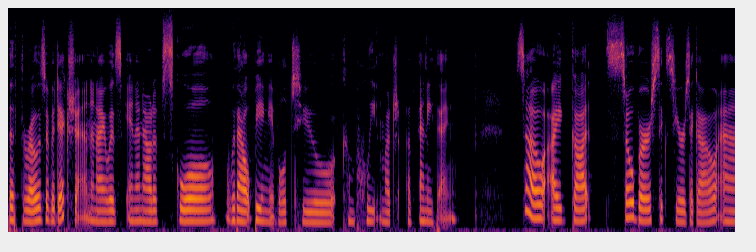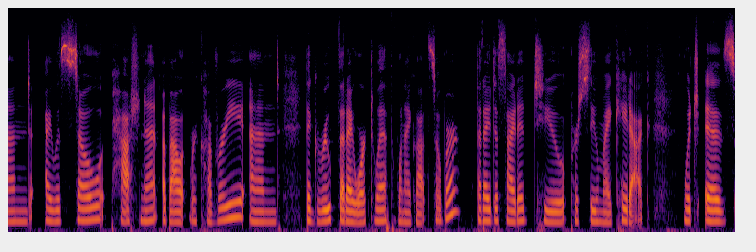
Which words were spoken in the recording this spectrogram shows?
the throes of addiction, and I was in and out of school without being able to complete much of anything. So I got sober six years ago, and I was so passionate about recovery and the group that I worked with when I got sober that I decided to pursue my CADAC, which is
